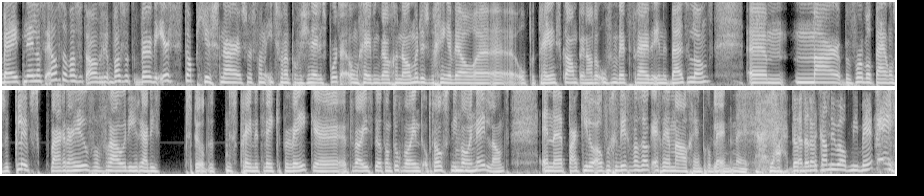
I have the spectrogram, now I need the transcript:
bij het Nederlands elftal was het al, was het, werden de eerste stapjes naar een soort van iets van een professionele sportomgeving wel genomen. Dus we gingen wel eh, op het trainingskamp en hadden oefenwedstrijden in het buitenland. Ehm, maar bijvoorbeeld bij onze clubs waren er heel veel vrouwen die, ja, die speelden, dus trainen twee keer per week. eh, terwijl je speelt dan toch wel in, op het hoogste niveau in Nederland. En eh, een paar kilo overgewicht was ook echt helemaal geen probleem. Nee. Ja, dat, Nou, dat, dat kan is- nu ook niet meer. Nee,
